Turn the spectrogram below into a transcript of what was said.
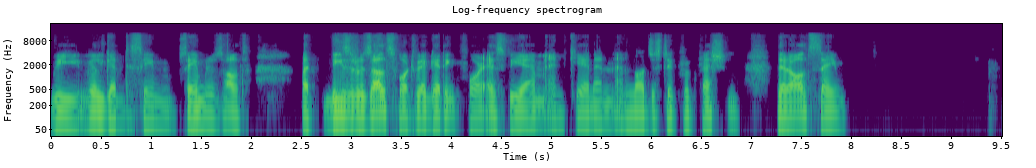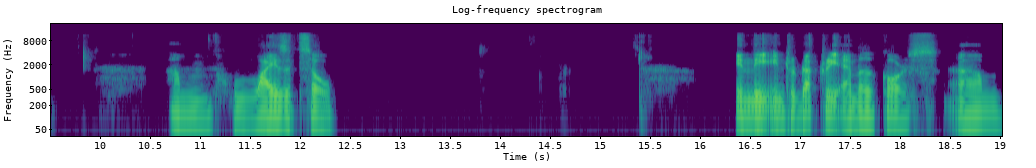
we will get the same same result. But these results, what we are getting for SVM and KNN and logistic regression, they're all same. Um, why is it so? In the introductory ML course, um,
